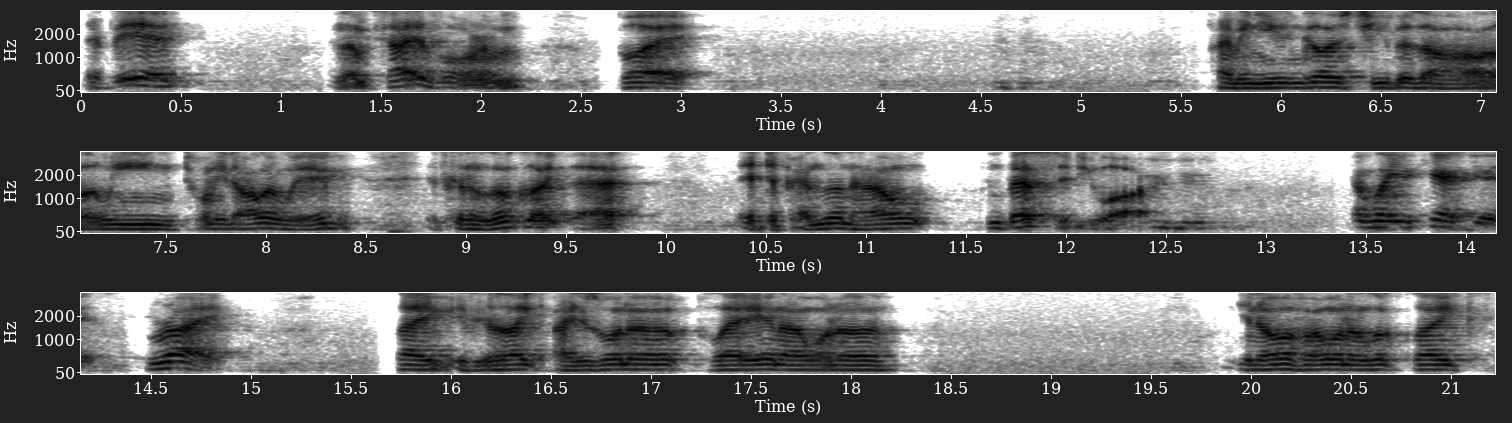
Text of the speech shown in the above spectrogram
They're big, and I'm excited for them, but. I mean, you can go as cheap as a Halloween $20 wig. It's going to look like that. It depends on how invested you are. Mhm. Or what your character is. Right. Like, if you're like, I just want to play and I want to, you know, if I want to look like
